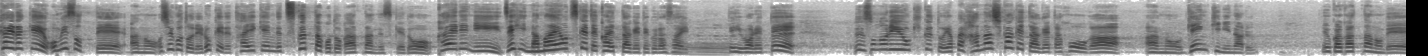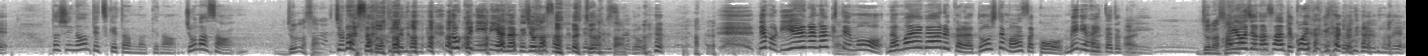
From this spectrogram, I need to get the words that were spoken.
回だけお味噌ってあのお仕事でロケで体験で作ったことがあったんですけど帰りにぜひ名前をつけて帰ってあげてくださいって言われてでその理由を聞くとやっぱり話しかけてあげた方があの元気になる。って伺ったので私なんてつけたんだっけな？ジョナサン。ジョナサン。ジョナサンっていう名前。特に意味はなくジョナサンってつけたんですけど。ジ でも理由がなくても名前があるからどうしても朝こう目に入った時に、はいはい。ジョナおサン。はようジョナサンって声かけたくなるので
